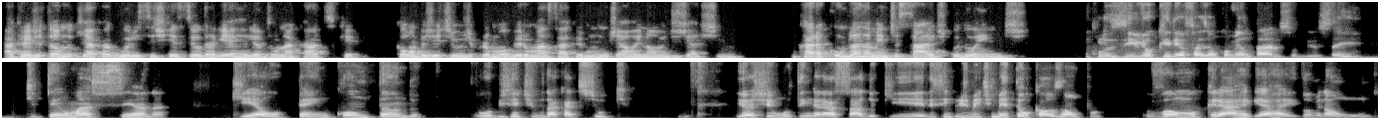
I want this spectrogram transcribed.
Acreditando que Akaguri se esqueceu da guerra, ele entrou na Katsuki com o objetivo de promover o massacre mundial em nome de Jashin. Um cara completamente sádico, doente. inclusive, eu queria fazer um comentário sobre isso aí. Que tem uma cena que é o Pen contando o objetivo da Katsuki. E eu achei muito engraçado que ele simplesmente meteu o causão, pô. Vamos criar guerra aí, dominar o mundo.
